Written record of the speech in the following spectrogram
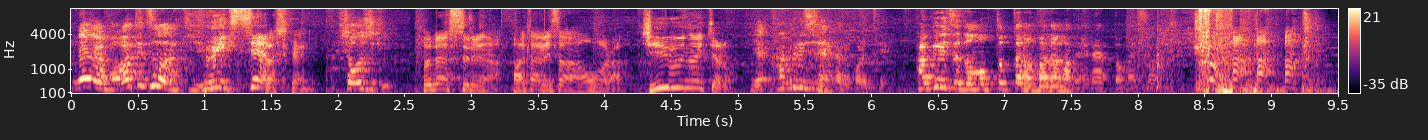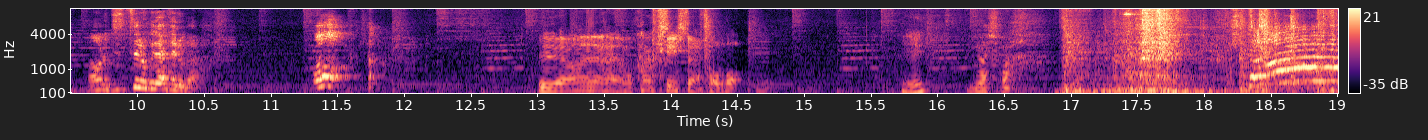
う。なんかもう当てそうな雰囲気して確かに。正直。それはするな。当たりそうなオーラ10分の1やろ。いや確率じゃないからこれって。確率だと思っとったらまだまだやなやっぱお前さ 俺実力で当てるから。おいやだからもう確信しとんやほぼ。え行きましょうかきたー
